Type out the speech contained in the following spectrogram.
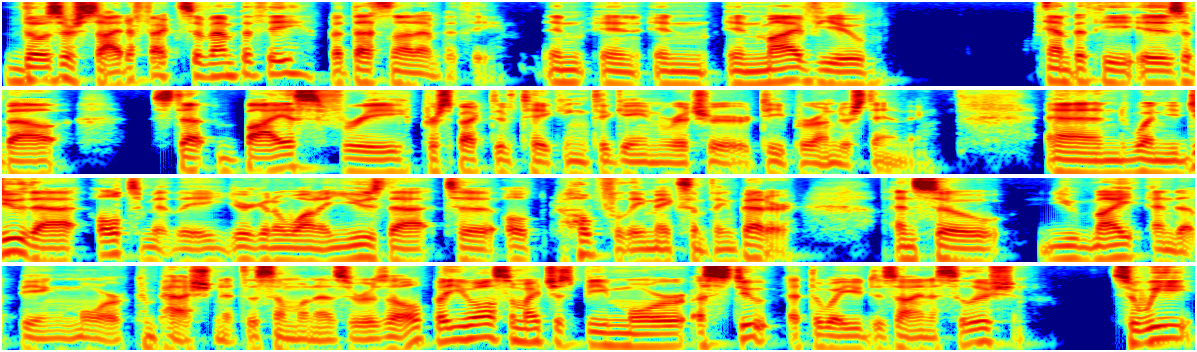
Those are side effects of empathy but that's not empathy. In in in in my view empathy is about step bias free perspective taking to gain richer deeper understanding. And when you do that ultimately you're going to want to use that to hopefully make something better and so you might end up being more compassionate to someone as a result but you also might just be more astute at the way you design a solution so we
